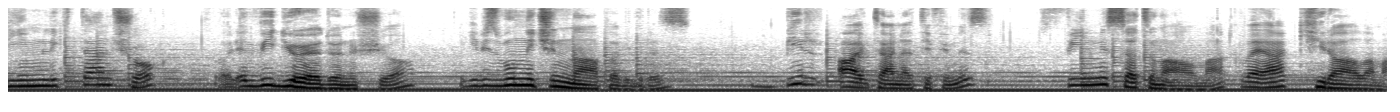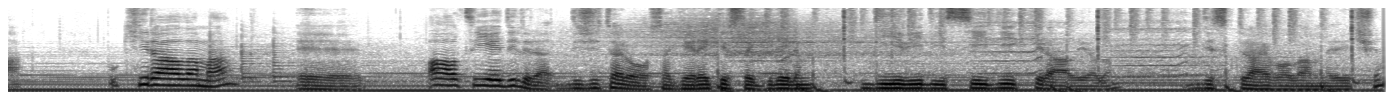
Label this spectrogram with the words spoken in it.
filmlikten çok böyle videoya dönüşüyor. Peki biz bunun için ne yapabiliriz? Bir alternatifimiz filmi satın almak veya kiralamak. Bu kiralama e, 6-7 lira dijital olsa gerekirse gidelim DVD, CD kiralayalım disk drive olanlar için.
